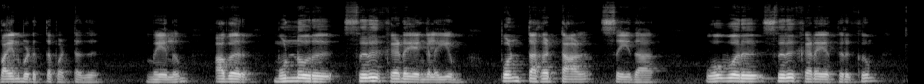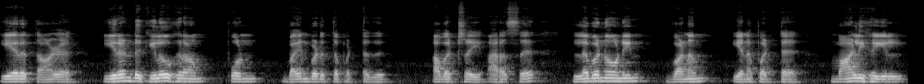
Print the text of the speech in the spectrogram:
பயன்படுத்தப்பட்டது. மேலும் அவர் முன்னூறு சிறு கேடயங்களையும் பொன் தகட்டால் செய்தார். ஒவ்வொரு சிறு கேடயத்திற்கும் ஏறத்தாழ இரண்டு கிலோகிராம் பொன் பயன்படுத்தப்பட்டது. அவற்றை அரசர் லெபனோனின் வனம் எனப்பட்ட மாளிகையில்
